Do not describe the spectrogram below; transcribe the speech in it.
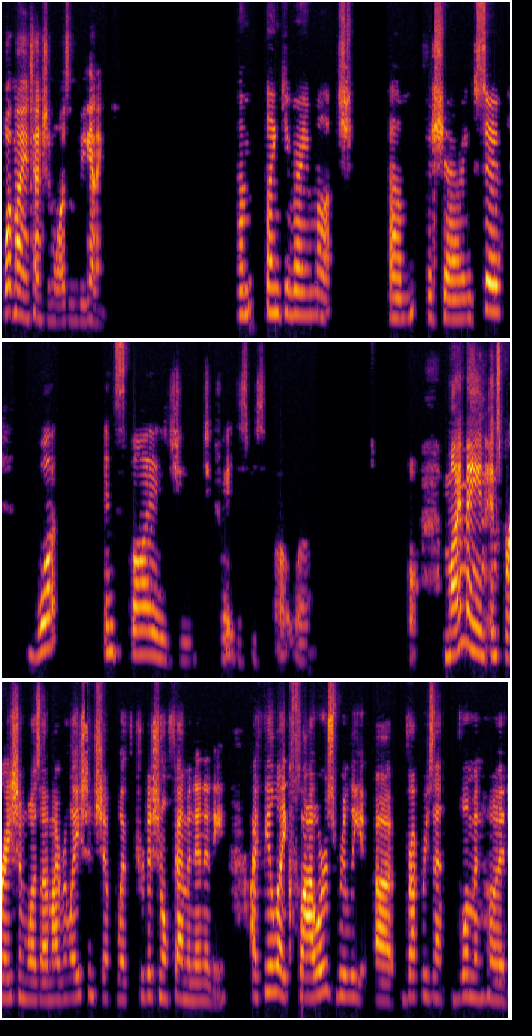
what my intention was in the beginning. Um, thank you very much um, for sharing. So, what inspired you to create this piece of artwork? My main inspiration was uh, my relationship with traditional femininity. I feel like flowers really uh, represent womanhood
